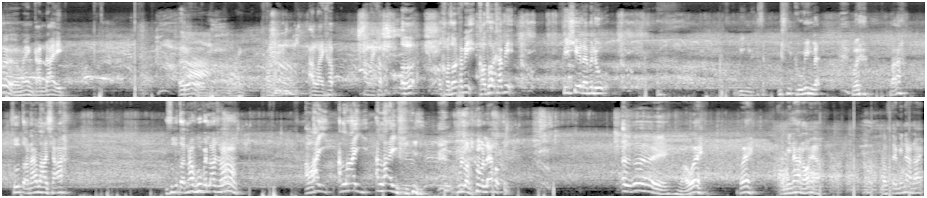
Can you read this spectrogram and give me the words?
เออแม่งกันได้อีกเอออะไรครับ อะไรครับ เออ ขอโทษครับพี่ขอโทษครับพี่พี่ชื่ออะไรไม่รู้วิ่งกูวิ่งแล้ว มามาสู้ต่อหน้าราชา สู้ต่อหน้าผู้เป็นราชา อะไร อะไร อะไรกูหลอนมาแล้ว เออเอ้ยมาเว้ย เฮ้ยแต่มีหน้าน้อยเหรอะเราแต่มีหน้าน้อย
